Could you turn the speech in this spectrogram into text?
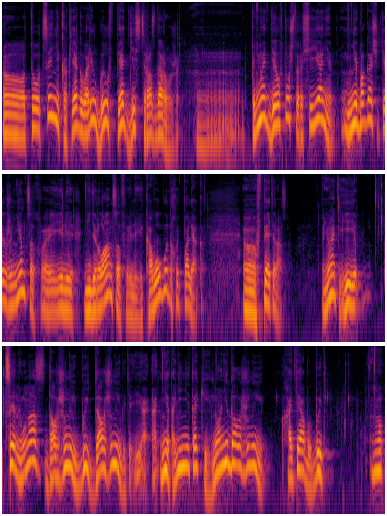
э, то ценник, как я говорил, был в 5-10 раз дороже. Понимаете, дело в том, что россияне не богаче тех же немцев э, или нидерландцев или кого угодно, хоть поляков, э, в 5 раз. Понимаете? И цены у нас должны быть, должны быть. И, а, а, нет, они не такие, но они должны хотя бы быть ну,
